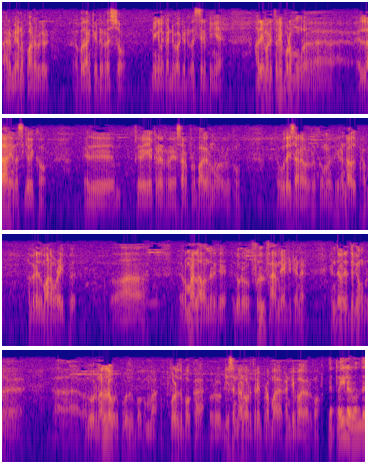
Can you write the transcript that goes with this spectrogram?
அருமையான பாடல்கள். அப்போ தான் கேட்டு ரசித்தோம் நீங்களும் கண்டிப்பாக கேட்டு ரசிச்சிருப்பீங்க. அதே மாதிரி திரைப்படமும் உங்களை எல்லாரையும் ரசிக்க வைக்கும். இது திரு இயக்குனர் எஸ் ஆர் பிரபாகரன் அவர்களுக்கும் உதய் சார் அவர்களுக்கும் இது இரண்டாவது படம். அபரிதமான உழைப்பு. ரொம்ப நல்லா வந்திருக்கு. இது ஒரு ஃபுல் ஃபேமிலி என்டர்டெய்னர் எந்த விதத்துலையும் உங்களை அது ஒரு நல்ல ஒரு பொழுதுபோக்கமா பொழுதுபோக்கா ஒரு டீசெண்டான ஒரு திரைப்படமாக கண்டிப்பாக இருக்கும். இந்த ட்ரெய்லர் வந்து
